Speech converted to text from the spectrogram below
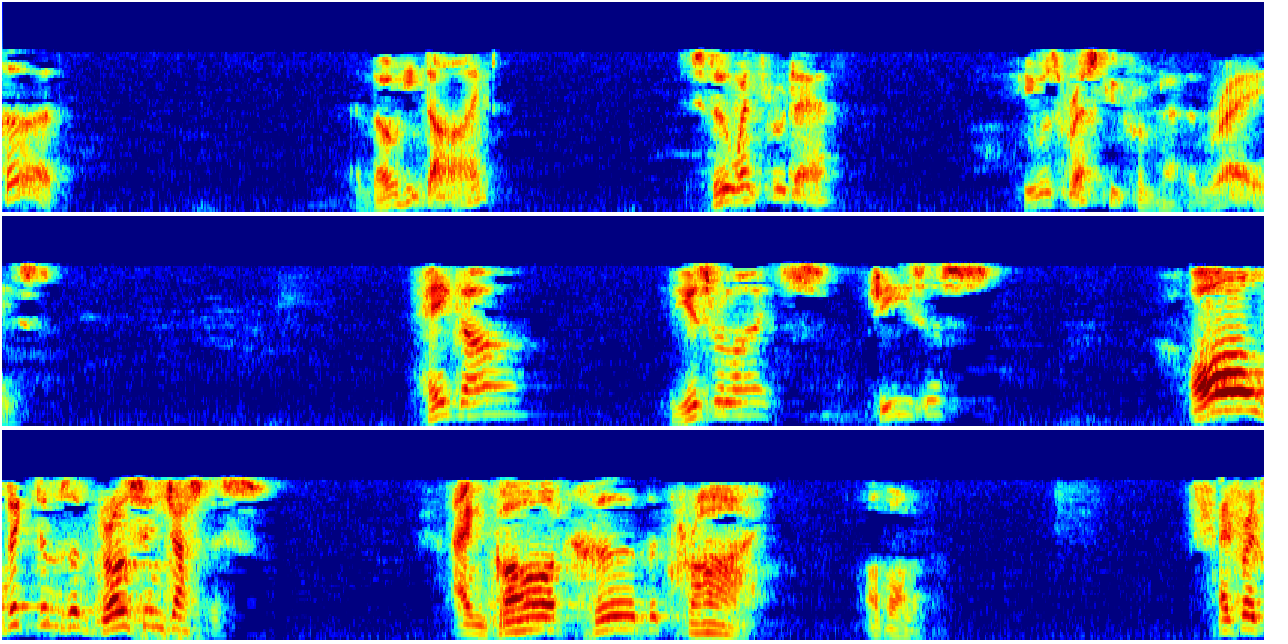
heard. And though he died, he still went through death. He was rescued from death and raised. Hagar, the Israelites, Jesus, all victims of gross injustice. And God heard the cry of all of them. And friends,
